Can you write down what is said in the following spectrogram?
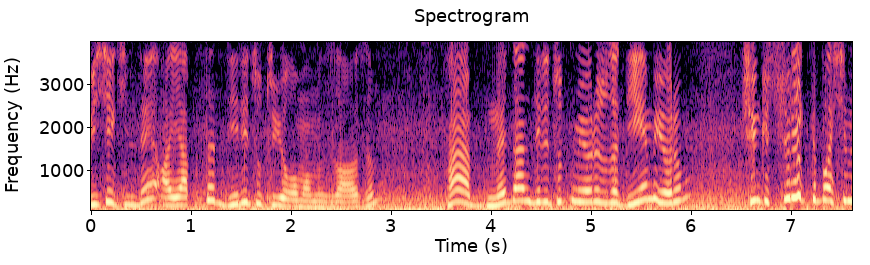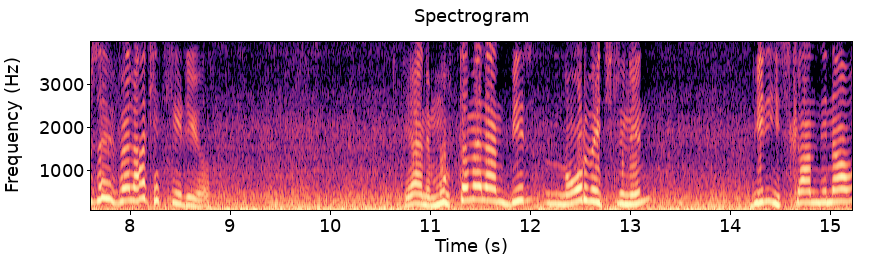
bir şekilde ayakta diri tutuyor olmamız lazım. Ha neden diri tutmuyoruz da diyemiyorum. Çünkü sürekli başımıza bir felaket geliyor. Yani muhtemelen bir Norveçlinin bir İskandinav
